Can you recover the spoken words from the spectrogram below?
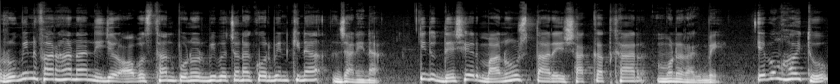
রুমিন ফারহানা নিজের অবস্থান পুনর্বিবেচনা করবেন কিনা জানি না। কিন্তু দেশের মানুষ তার এই সাক্ষাৎকার মনে রাখবে। এবং হয়তো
